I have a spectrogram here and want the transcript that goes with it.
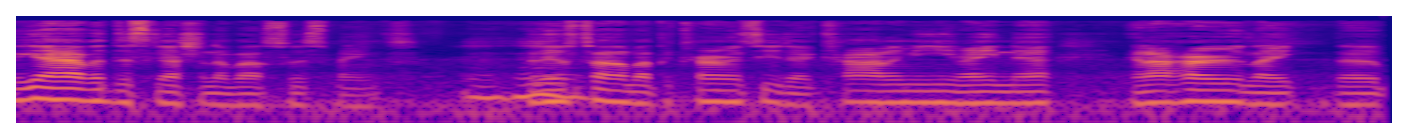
We gotta have a discussion about Swiss banks. But they was Mm-hmm. talking about the currency, the economy right now, and I heard like the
